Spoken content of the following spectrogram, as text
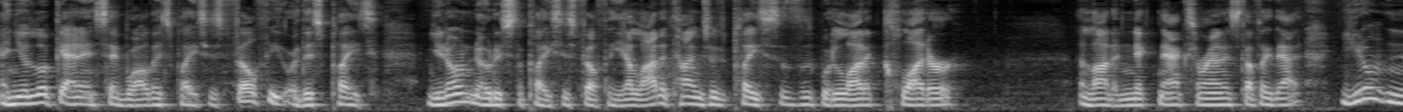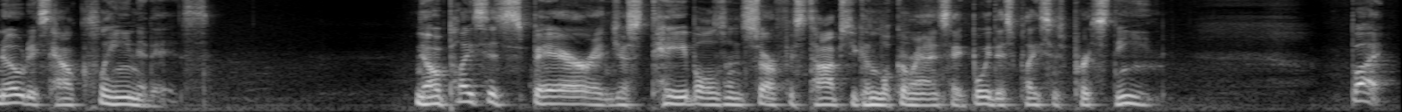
and you look at it and say well this place is filthy or this place you don't notice the place is filthy a lot of times with places with a lot of clutter a lot of knickknacks around and stuff like that you don't notice how clean it is no place is spare and just tables and surface tops. You can look around and say, boy, this place is pristine. But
